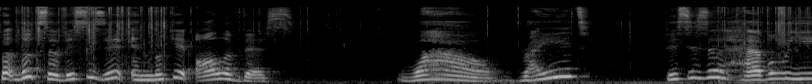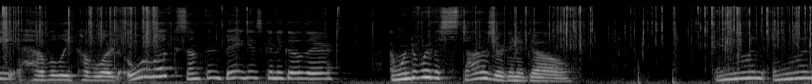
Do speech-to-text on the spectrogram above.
But look, so this is it. And look at all of this. Wow, right? This is a heavily, heavily covered. Oh, look, something big is going to go there. I wonder where the stars are going to go. Anyone? Anyone?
